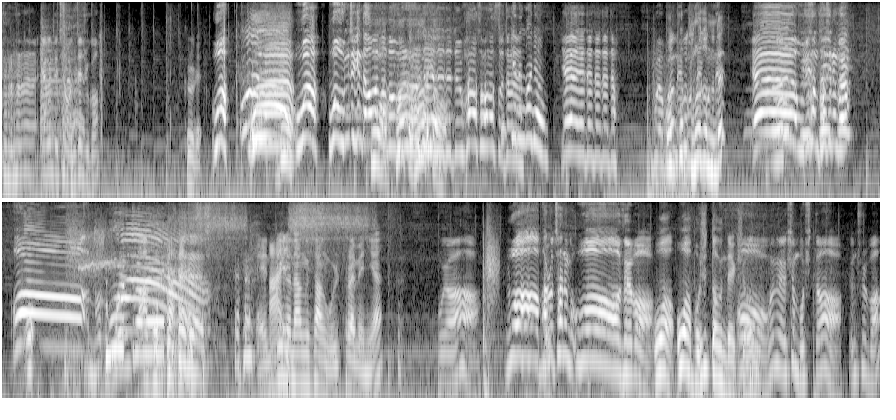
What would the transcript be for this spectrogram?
따라란 야 근데 쟤 언제 죽어? 그러게 우와 우와! 우와 우와 움직인다 우와, 어나 너무. 화났어 화났어 뛰는 거냥. 야야야야야야야 뭐야 어? 뭐야 배 부러졌는데? 야야야 우주선 터지는 거야? 오 뭐, 울트라맨 엔딩은 아이씨. 항상 울트라맨이야? 뭐야 우와 발로 차는 거 우와 대박 우와 우와 멋있다 근데 액션 어 근데 액션 멋있다 연출 봐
